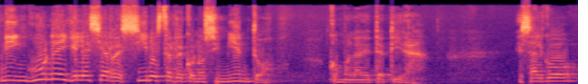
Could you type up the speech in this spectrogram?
Ninguna iglesia recibe este reconocimiento como la de Teatira. Es algo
